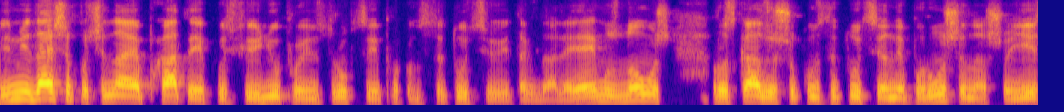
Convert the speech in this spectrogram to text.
Він мені далі починає пхати якусь фігню про інструкції, про конституцію і так далі. Я йому знову ж розказую, що конституція не порушена, що є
